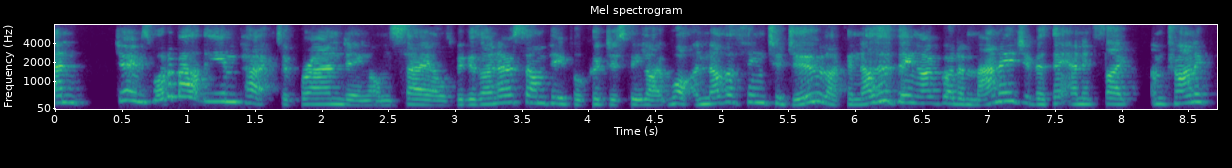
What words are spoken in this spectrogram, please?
and James, what about the impact of branding on sales? Because I know some people could just be like, "What another thing to do? Like another thing I've got to manage of a thing. And it's like I'm trying to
